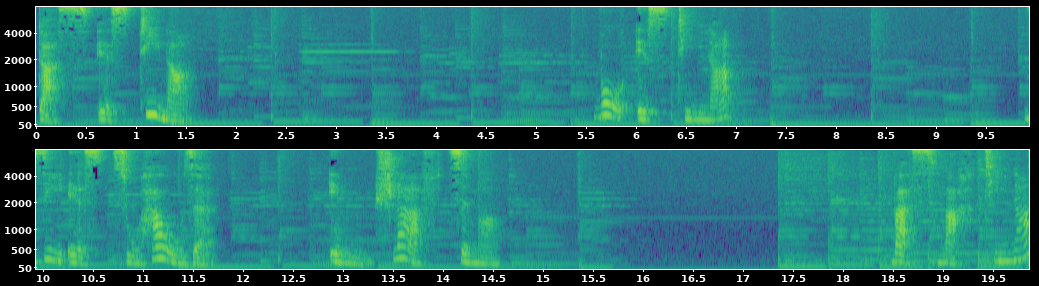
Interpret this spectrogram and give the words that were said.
Das ist Tina. Wo ist Tina? Sie ist zu Hause im Schlafzimmer. Was macht Tina?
